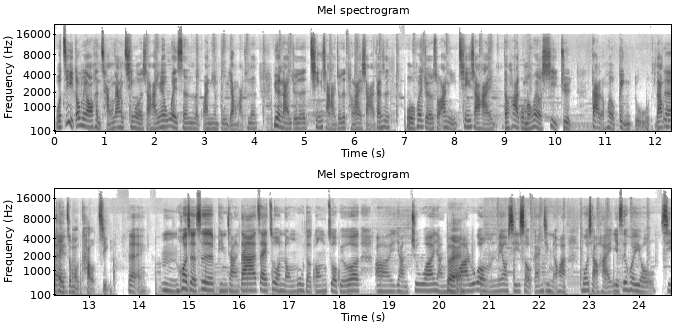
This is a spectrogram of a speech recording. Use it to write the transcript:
我自己都没有很常那样亲我的小孩，因为卫生的观念不一样嘛。可能越南觉得亲小孩就是疼爱小孩，但是我会觉得说啊，你亲小孩的话，我们会有细菌，大人会有病毒，那不可以这么靠近。对。嗯，或者是平常大家在做农务的工作，比如说啊养猪啊、养牛啊，如果我们没有洗手干净的话，摸小孩也是会有细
